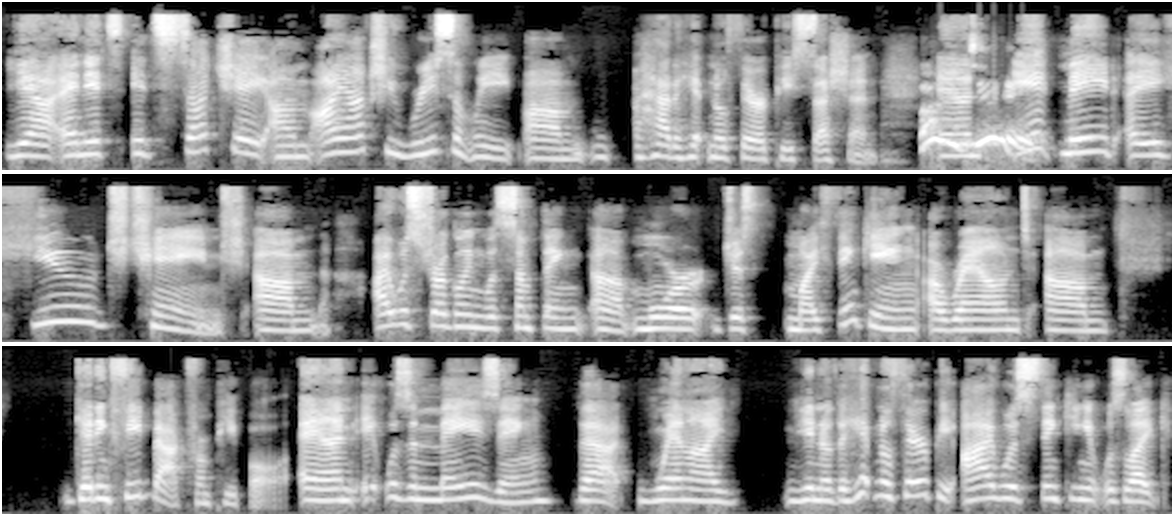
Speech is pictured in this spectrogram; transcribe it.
Yeah, and it's it's such a um I actually recently um had a hypnotherapy session. Oh, and it made a huge change. Um I was struggling with something uh, more just my thinking around um getting feedback from people. And it was amazing that when I you know the hypnotherapy I was thinking it was like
